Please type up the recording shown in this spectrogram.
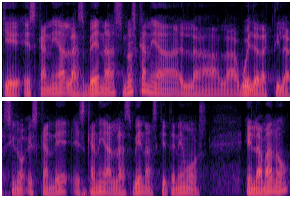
que escanea las venas, no escanea la, la huella dactilar, sino escanea, escanea las venas que tenemos en la mano,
